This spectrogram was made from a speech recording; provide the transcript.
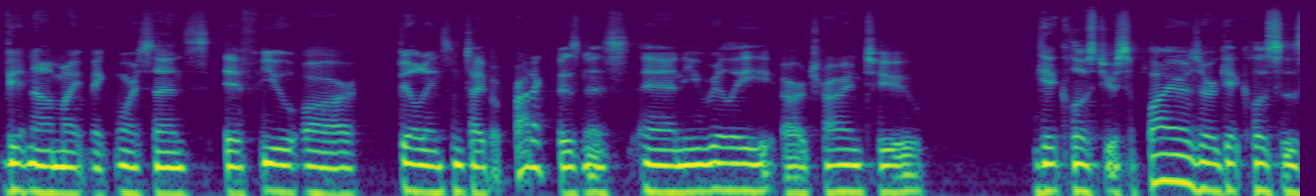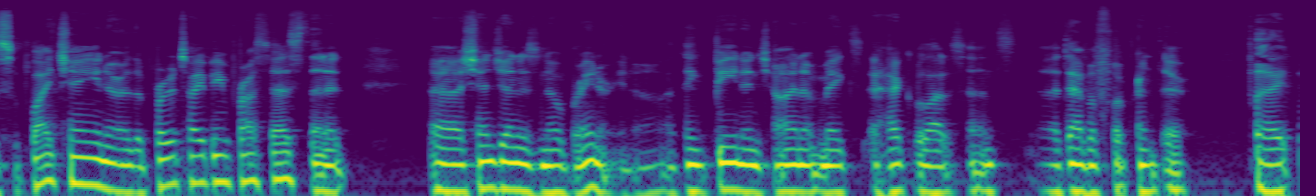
Vietnam might make more sense. If you are building some type of product business and you really are trying to get close to your suppliers or get close to the supply chain or the prototyping process, then it uh, Shenzhen is no brainer. You know, I think being in China makes a heck of a lot of sense uh, to have a footprint there. But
